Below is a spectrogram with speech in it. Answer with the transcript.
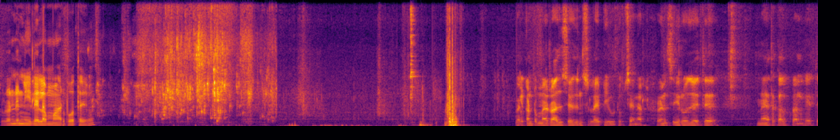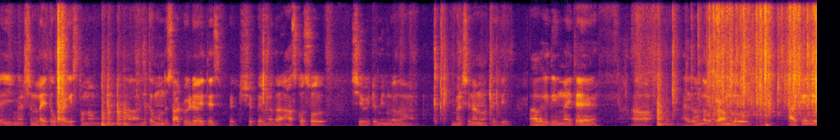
చూడండి నీళ్ళు ఎలా మారిపోతాయో. Welcome to my Raju seasons life YouTube channel. Friends ఈరోజు అయితే మేత కలపడానికి అయితే ఈ మెడిసిన్లు అయితే ఉపయోగిస్తున్నాము. ఇంతకుముందు షార్ట్ వీడియో అయితే పెట్టి చెప్పాను కదా ఆస్కోసోల్ సి విటమిన్ గల మెడిసిన్ అనమాట ఇది. అలాగే దీన్ని అయితే ఐదు వందల గ్రాములు అర కేజీ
